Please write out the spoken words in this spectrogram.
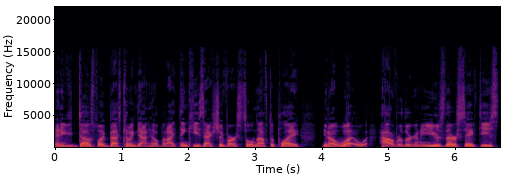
and he does play best coming downhill, but I think he's actually versatile enough to play. You know what? However, they're going to use their safeties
